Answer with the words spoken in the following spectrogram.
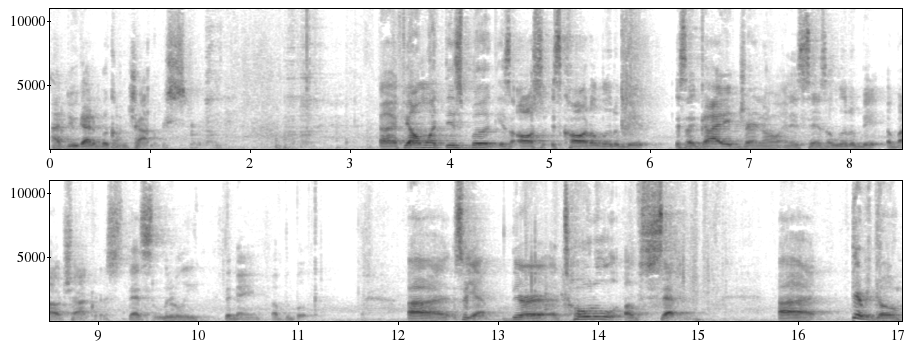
I do got a book on chakras. Uh, if y'all want this book, it's also it's called a little bit. It's a guided journal, and it says a little bit about chakras. That's literally the name of the book. Uh, so yeah, there are a total of seven. Uh, there we go.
